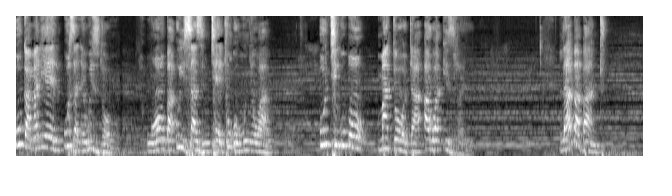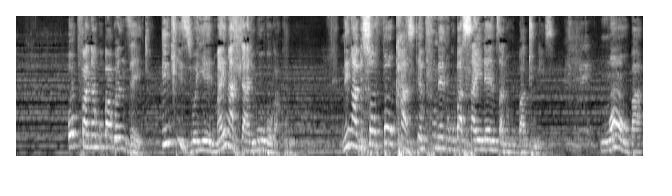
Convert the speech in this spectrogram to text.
uGamaliel uza newisdom ngoba uyisazi imithetho ungomunye wabo. Uthi kubo madoda akwaIsrayeli laba bantu okufanele kuba kwenzeke inhliziyo yenu mayingahlali kubo kakhulu. Ningabi so focused ekufuneni ukuba silence noma ukubathulisa. Ngoba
